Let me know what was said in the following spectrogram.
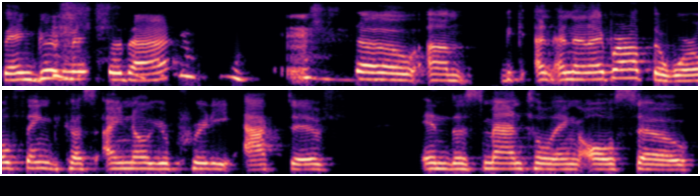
Thank goodness for that. So um and, and then I brought up the world thing because I know you're pretty active in dismantling also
